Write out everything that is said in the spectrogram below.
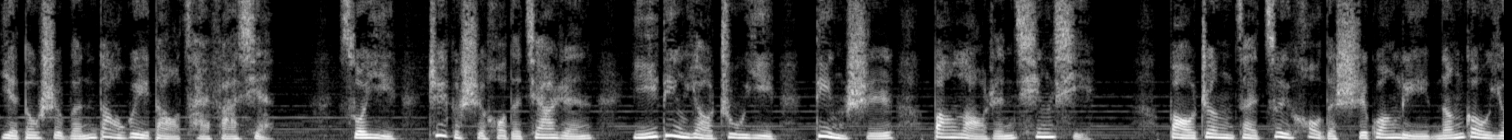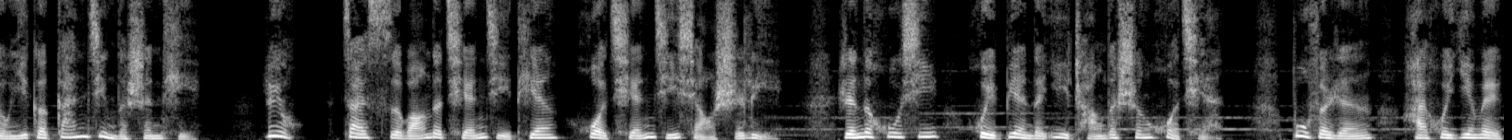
也都是闻到味道才发现。所以，这个时候的家人一定要注意定时帮老人清洗，保证在最后的时光里能够有一个干净的身体。六，在死亡的前几天或前几小时里，人的呼吸会变得异常的深或浅，部分人还会因为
